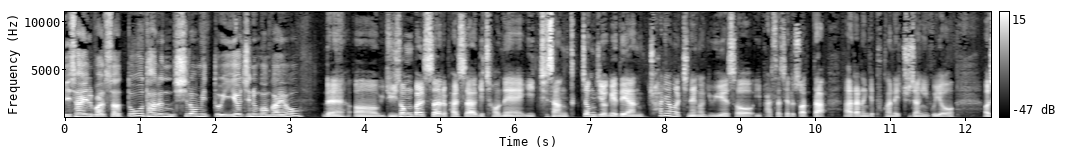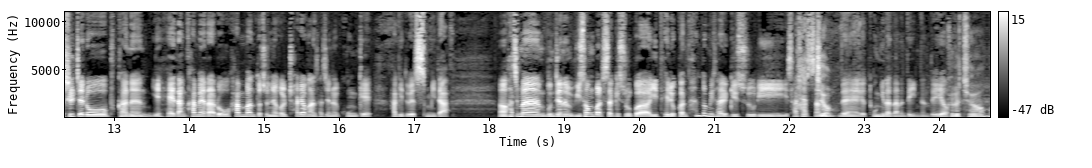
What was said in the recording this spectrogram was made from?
미사일 발사 또 다른 실험이 또 이어지는 건가요? 네, 어, 위성 발사를 발사하기 전에 이 지상 특정 지역에 대한 촬영을 진행하기 위해서 이 발사체를 쐈다라는 게 북한의 주장이고요. 어, 실제로 북한은 이 해당 카메라로 한반도 전역을 촬영한 사진을 공개하기도 했습니다. 어, 하지만 문제는 위성 발사 기술과 이 대륙간 탄도미사일 기술이 사실상 네, 동일하다는 데 있는데요. 그렇죠.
